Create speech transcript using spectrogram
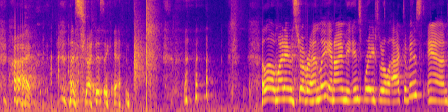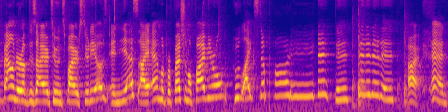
All right, let's try this again. Hello, my name is Trevor Henley, and I am the inspirational activist and founder of Desire to Inspire Studios. And yes, I am a professional five year old who likes to party. All right, and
